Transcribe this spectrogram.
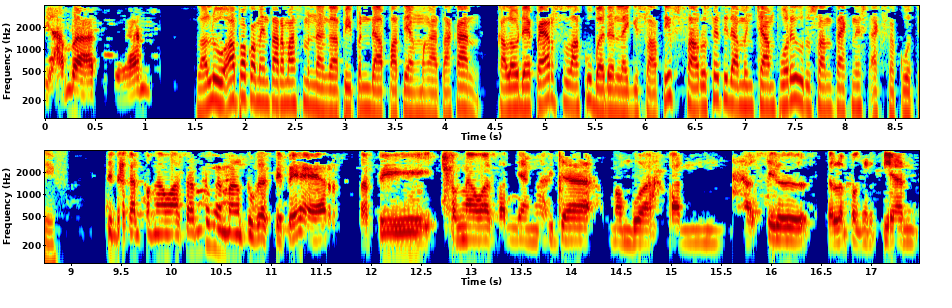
dihambat gitu kan? Lalu, apa komentar Mas menanggapi pendapat yang mengatakan kalau DPR selaku badan legislatif seharusnya tidak mencampuri urusan teknis eksekutif? tindakan pengawasan itu memang tugas DPR, tapi pengawasan yang tidak membuahkan hasil dalam pengertian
